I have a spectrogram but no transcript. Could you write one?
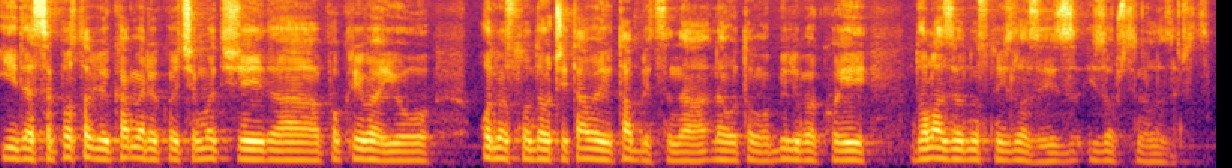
i da se postavljaju kamere koje će moći da pokrivaju, odnosno da očitavaju tablice na, na automobilima koji dolaze, odnosno izlaze iz, iz opštine Lazarevac.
